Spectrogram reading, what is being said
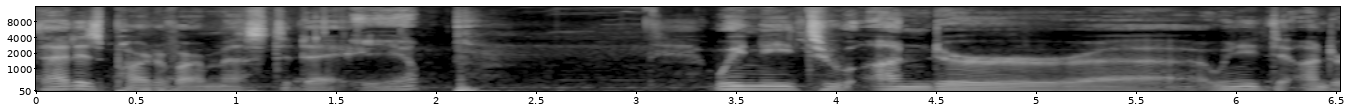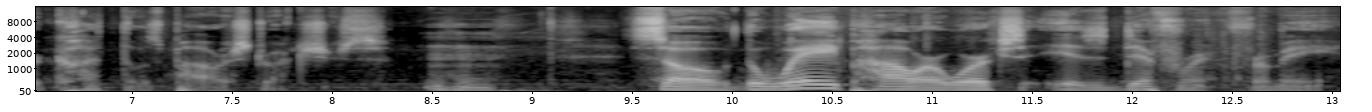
That is part of our mess today. Yep. We need to under uh, we need to undercut those power structures. Mm-hmm. So the way power works is different for me.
